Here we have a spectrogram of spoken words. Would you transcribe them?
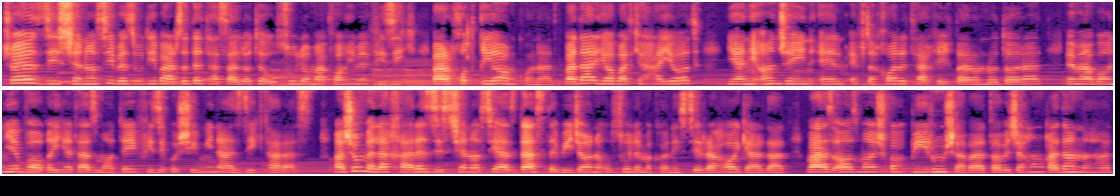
شاید زیست شناسی به زودی بر ضد تسلط اصول و مفاهیم فیزیک بر خود قیام کند و دریابد که حیات یعنی آنچه این علم افتخار تحقیق در آن را دارد به مبانی واقعیت از ماده فیزیک و شیمی نزدیک نزدیکتر است. و چون بالاخره زیستشناسی از دست بیجان اصول مکانیستی رها گردد و از آزمایشگاه بیرون شود و به جهان قدم نهد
